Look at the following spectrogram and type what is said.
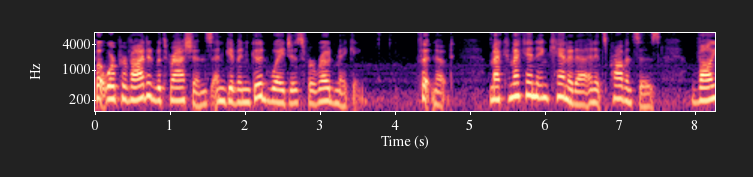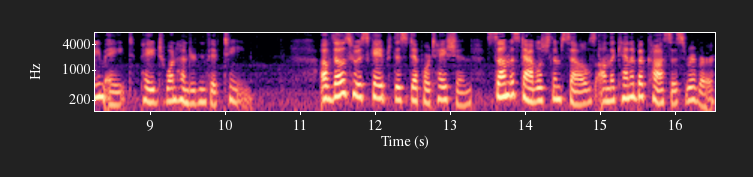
but were provided with rations and given good wages for road making. [Footnote: Macmechan in Canada and its Provinces, vol. viii, p. 115.] Of those who escaped this deportation, some established themselves on the Kennebecassis river,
